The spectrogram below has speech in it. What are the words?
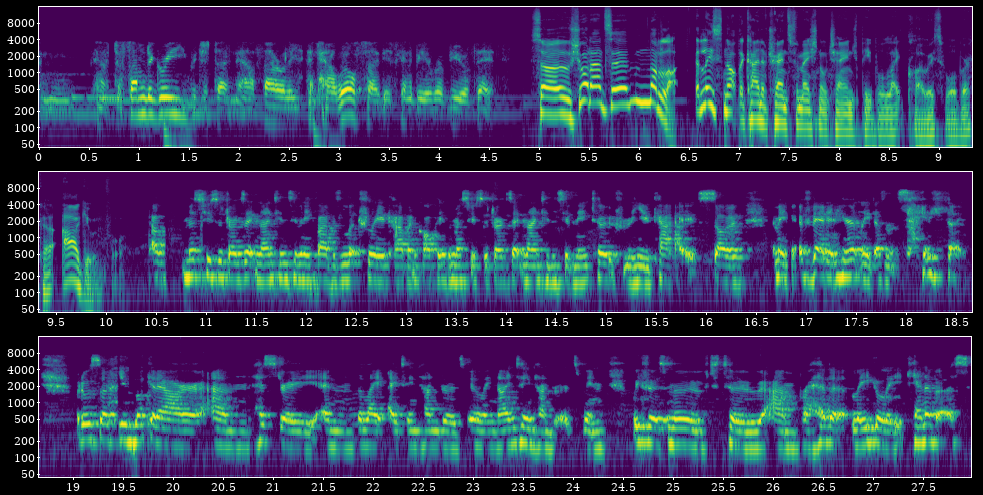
in, you know, to some degree. We just don't know how thoroughly and how well. So there's going to be a review of that. So, short answer, not a lot. At least not the kind of transformational change people like Chloe Swarbrick are arguing for Misuse of Drugs Act 1975 is literally a carbon copy of the Misuse of Drugs Act 1972 from the UK. So, I mean, if that inherently doesn't say anything, but also if you look at our um, history in the late 1800s, early 1900s, when we first moved to um, prohibit legally cannabis,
